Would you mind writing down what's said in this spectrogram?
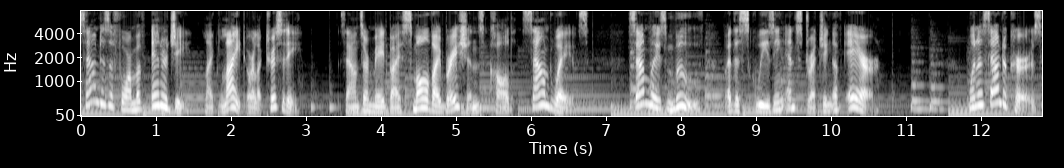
Sound is a form of energy, like light or electricity. Sounds are made by small vibrations called sound waves. Sound waves move by the squeezing and stretching of air. When a sound occurs,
